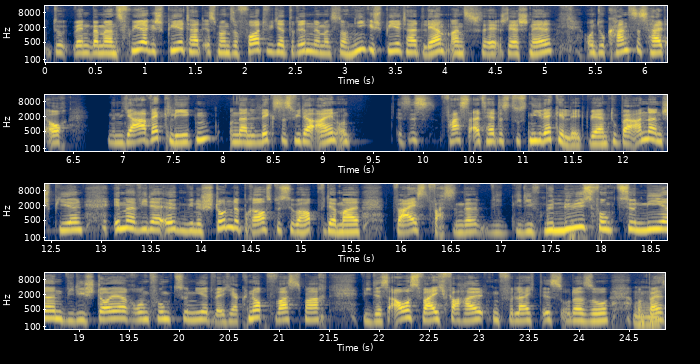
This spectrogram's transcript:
du, wenn, wenn man es früher gespielt hat, ist man sofort wieder drin. Wenn man es noch nie gespielt hat, lernt man es sehr, sehr schnell. Und du kannst es halt auch ein Jahr weglegen und dann legst es wieder ein und es ist fast, als hättest du es nie weggelegt, während du bei anderen Spielen immer wieder irgendwie eine Stunde brauchst, bis du überhaupt wieder mal weißt, was da, wie, wie die Menüs funktionieren, wie die Steuerung funktioniert, welcher Knopf was macht, wie das Ausweichverhalten vielleicht ist oder so. Und mhm. bei,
